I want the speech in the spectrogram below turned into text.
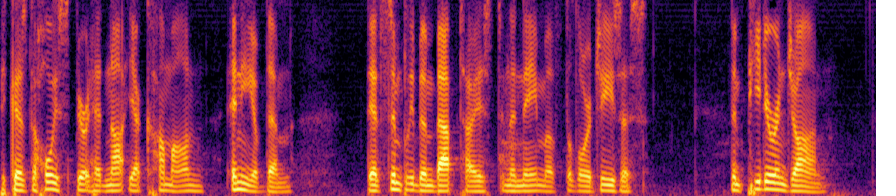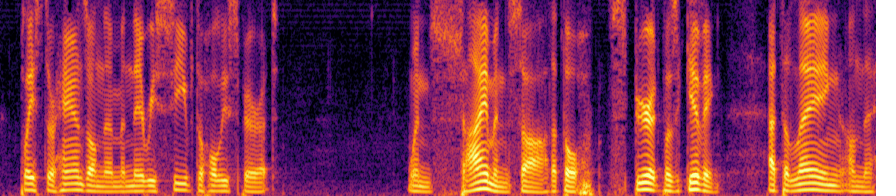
because the Holy Spirit had not yet come on any of them. They had simply been baptized in the name of the Lord Jesus. Then Peter and John placed their hands on them and they received the Holy Spirit. When Simon saw that the Spirit was giving at the laying on the,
